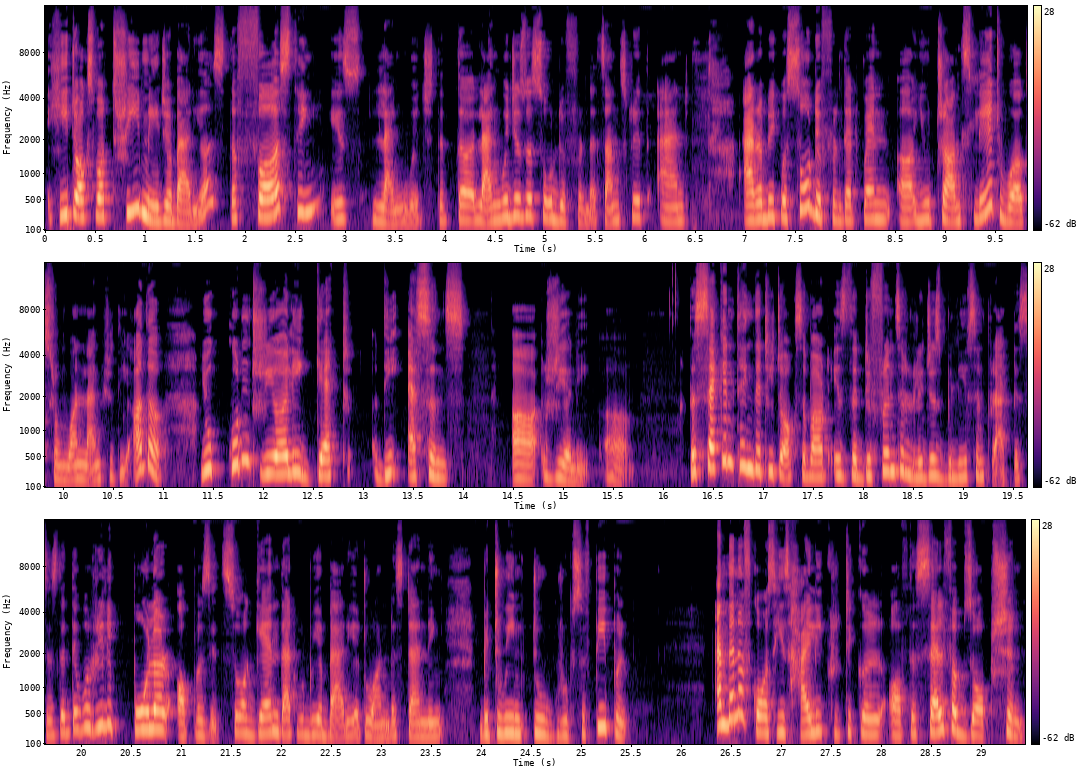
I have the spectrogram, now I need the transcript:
He talks about three major barriers. The first thing is language, that the languages were so different, that Sanskrit and Arabic was so different that when uh, you translate works from one language to the other, you couldn't really get the essence uh, really. Uh, the second thing that he talks about is the difference in religious beliefs and practices, that they were really polar opposites. So, again, that would be a barrier to understanding between two groups of people. And then, of course, he's highly critical of the self absorption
